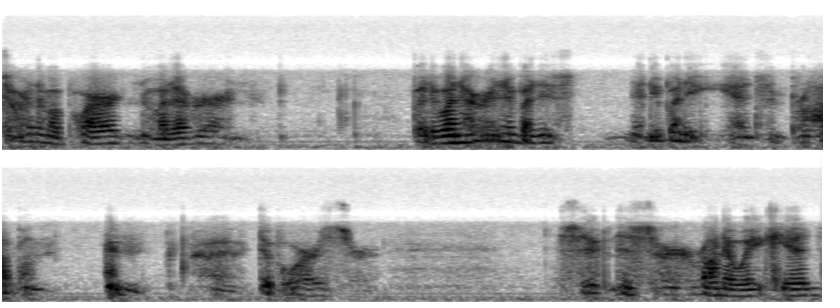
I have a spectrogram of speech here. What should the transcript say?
tore them apart and whatever. But whenever anybody's anybody had some problem, divorce or sickness or runaway kids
